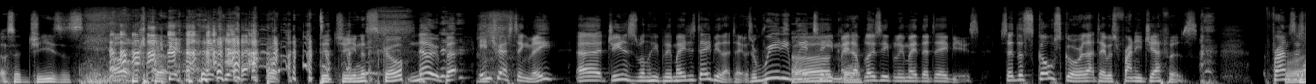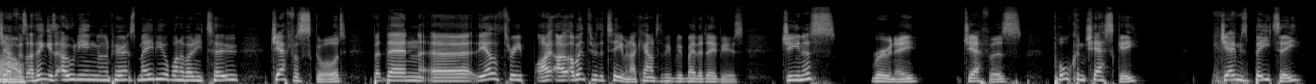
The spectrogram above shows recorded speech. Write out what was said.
I said Jesus. Oh, okay. Did Gina score? no, but interestingly, uh, Jenas is one of the people who made his debut that day. It was a really weird Oh, team made up loads of people who made their debuts. So the goal scorer that day was Franny Jeffers. Francis Wow. Jeffers, I think his only England appearance, maybe, or one of only two. Jeffers scored, but then uh, the other three, I, I I went through the team and I counted the people who made their debuts: Jenas, Rooney, Jeffers, Paul Konchesky, James Beattie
